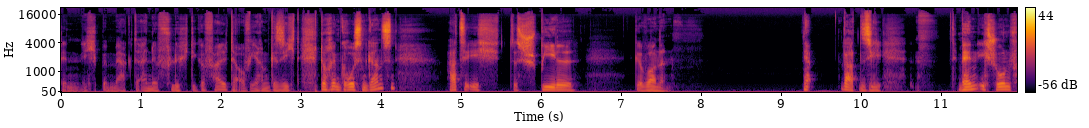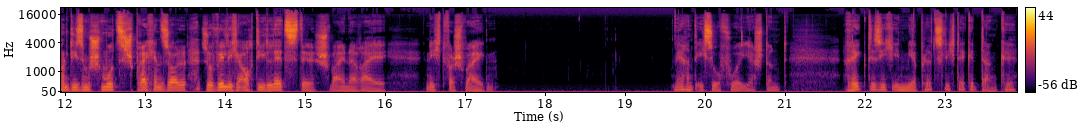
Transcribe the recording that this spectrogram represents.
denn ich bemerkte eine flüchtige Falte auf ihrem Gesicht, doch im großen Ganzen hatte ich das Spiel gewonnen. Ja, warten Sie, wenn ich schon von diesem Schmutz sprechen soll, so will ich auch die letzte Schweinerei nicht verschweigen. Während ich so vor ihr stand, regte sich in mir plötzlich der Gedanke,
